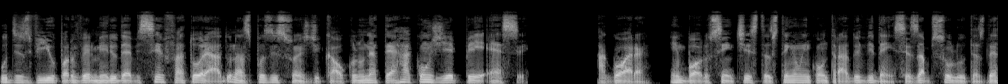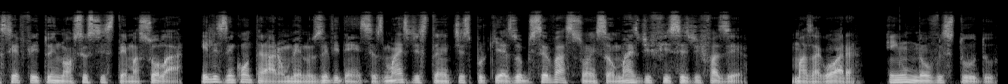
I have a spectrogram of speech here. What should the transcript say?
o desvio para o vermelho deve ser fatorado nas posições de cálculo na Terra com GPS. Agora, embora os cientistas tenham encontrado evidências absolutas desse efeito em nosso sistema solar, eles encontraram menos evidências mais distantes porque as observações são mais difíceis de fazer. Mas agora, em um novo estudo,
